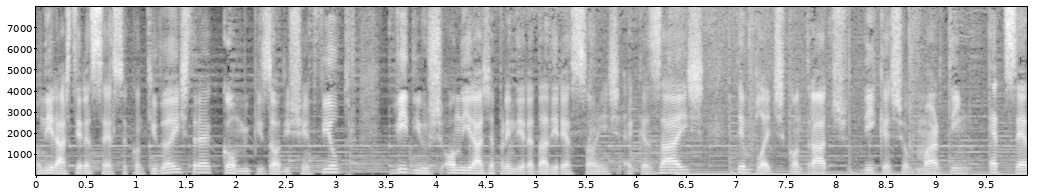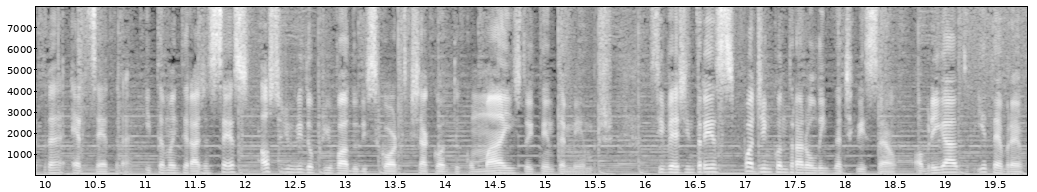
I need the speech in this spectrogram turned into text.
onde irás ter acesso a conteúdo extra, como episódios sem filtro, vídeos onde irás aprender a dar direções a casais, templates de contratos, dicas sobre marketing, etc, etc. E também terás acesso ao servidor privado do Discord que já conta com mais de 80 membros. Se tiveres interesse, podes encontrar o link na descrição. Obrigado e até breve.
